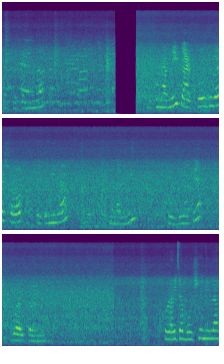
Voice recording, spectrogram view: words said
কার্কলটা এখন আমি কার্কলগুলো সব কেটে নিলাম। এখন আমি সবগুলোকে বয়েল করে নিলাম। কড়াইটা বসিয়ে নিলাম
